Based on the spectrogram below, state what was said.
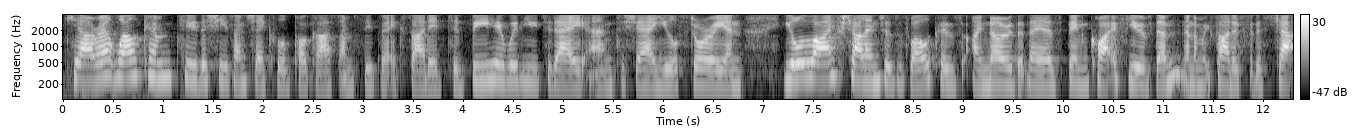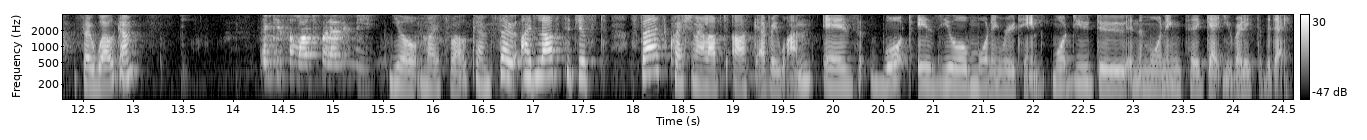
Chiara, welcome to the She's Unshakable podcast. I'm super excited to be here with you today and to share your story and your life challenges as well, because I know that there's been quite a few of them and I'm excited for this chat. So, welcome. Thank you so much for having me. You're most welcome. So, I'd love to just first question I love to ask everyone is what is your morning routine? What do you do in the morning to get you ready for the day?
